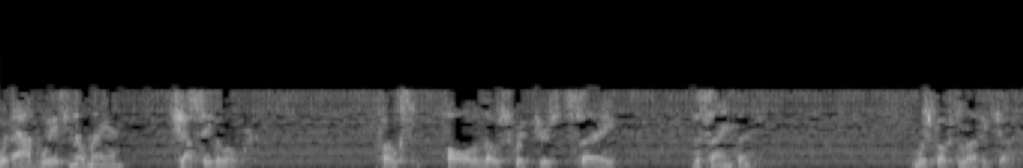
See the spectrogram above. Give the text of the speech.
without which no man shall see the Lord. Folks, all of those scriptures say the same thing. We're supposed to love each other.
